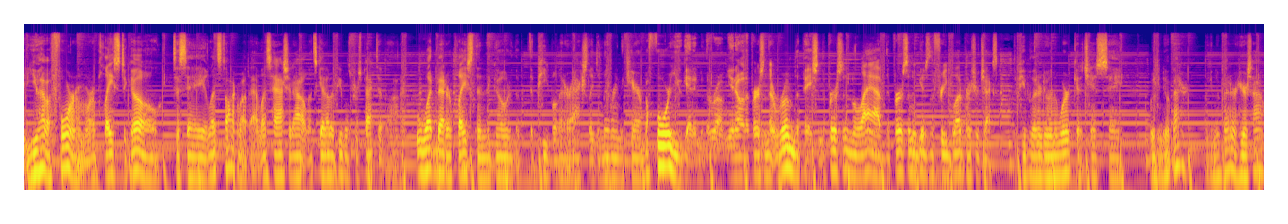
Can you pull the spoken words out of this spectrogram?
You have a forum or a place to go to say, let's talk about that, let's hash it out, let's get other people's perspective on it. What better place than to go to the, the people that are actually delivering the care before you get into the room? You know, the person that roomed the patient, the person in the lab, the person who gives the free blood pressure checks. The people that are doing the work get a chance to say, we can do it better, we can do it better, here's how.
